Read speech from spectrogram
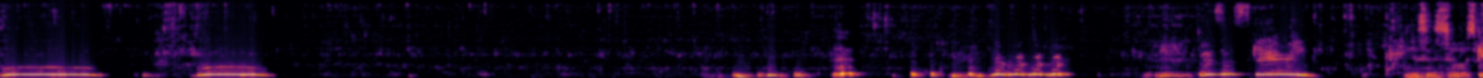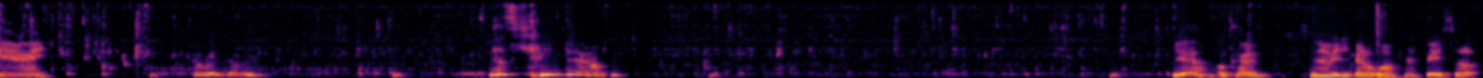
Woo. Woo. this is scary. This is so scary. How Are we doing? Let's straight down. Yeah, okay. So now we just gotta walk my face up.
